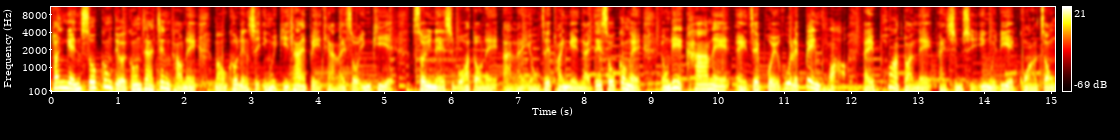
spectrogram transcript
传言所讲到的讲这个症头呢，冇可能是因为其他的病痛来所引起的，所以呢是无法度呢啊来用这团员内底所讲的，用你的卡呢诶这皮肤的变化来判断呢，诶是不是因为你的肝脏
